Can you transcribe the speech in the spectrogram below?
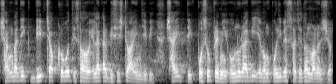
সাংবাদিক দীপ চক্রবর্তী সহ এলাকার বিশিষ্ট আইনজীবী, সাহিত্যিক, পশুপ্রেমী অনুরাগী এবং পরিবেশ সচেতন মানুষজন।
